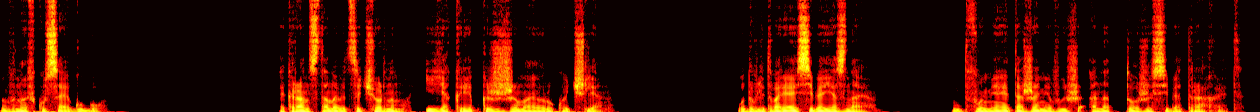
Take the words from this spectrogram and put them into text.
вновь кусая губу. Экран становится черным, и я крепко сжимаю рукой член. Удовлетворяя себя, я знаю. Двумя этажами выше она тоже себя трахает.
